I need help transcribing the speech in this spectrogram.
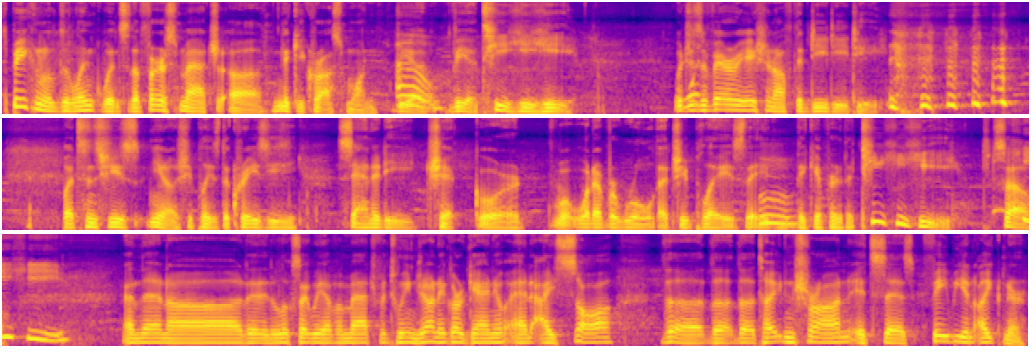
Speaking of delinquents, the first match, uh, Nikki Cross won via Oh. via tee hee hee, which is a variation off the DDT. but since she's you know she plays the crazy sanity chick or whatever role that she plays, they they give her the tee hee hee. So. And then uh, it looks like we have a match between Johnny Gargano and I saw the the the Titantron. It says Fabian Aichner,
